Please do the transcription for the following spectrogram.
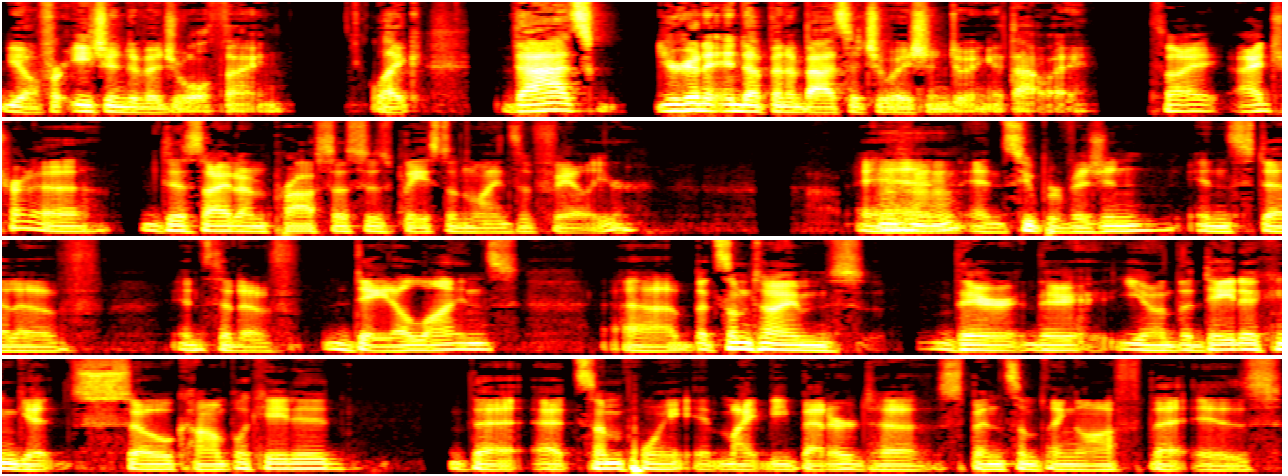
you know, for each individual thing. Like that's you're going to end up in a bad situation doing it that way. So I, I try to decide on processes based on lines of failure and Mm-hmm. and supervision instead of instead of data lines. Uh, but sometimes there there you know the data can get so complicated that at some point it might be better to spin something off that is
